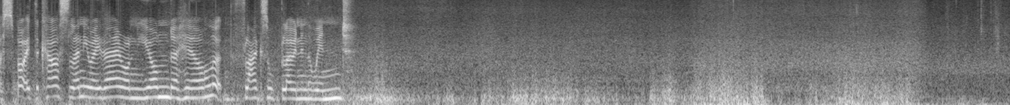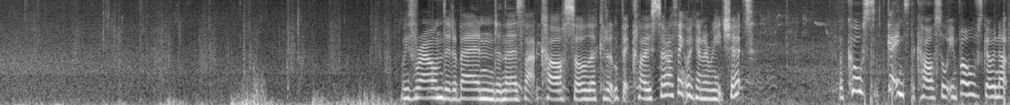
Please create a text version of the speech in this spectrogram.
I've spotted the castle anyway there on yonder hill. Look, the flag's all blowing in the wind. We've rounded a bend and there's that castle. Look a little bit closer. I think we're going to reach it. Of course, getting to the castle involves going up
